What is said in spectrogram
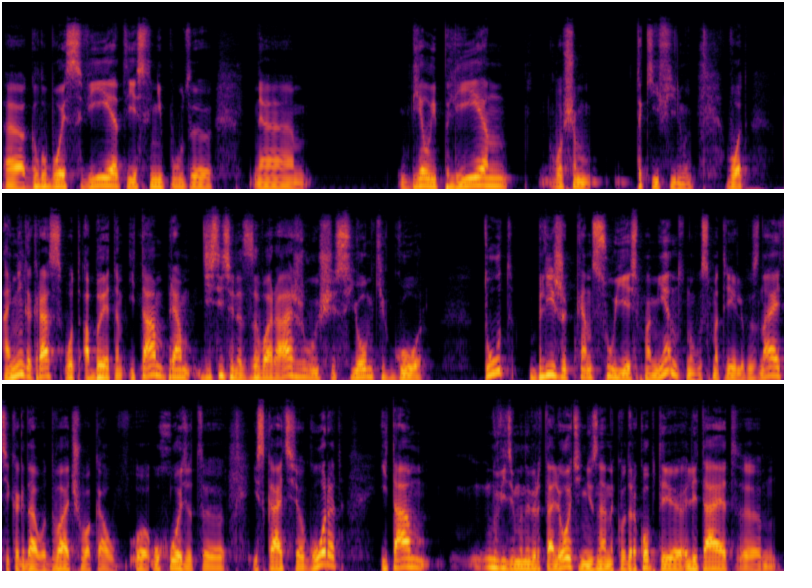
э, «Голубой свет», если не путаю, э, «Белый плен», в общем, такие фильмы, вот. Они как раз вот об этом. И там прям действительно завораживающие съемки гор. Тут ближе к концу есть момент, ну вы смотрели, вы знаете, когда вот два чувака э, уходят э, искать город, и там, ну, видимо, на вертолете, не знаю, на квадрокоптере летает эм,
